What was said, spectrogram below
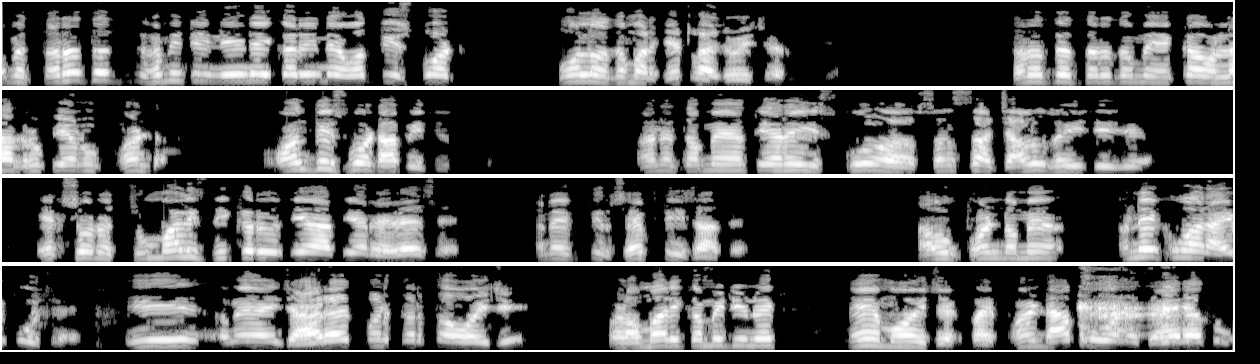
અમે તરત જ કમિટી નિર્ણય કરીને ઓન ધી સ્પોટ બોલો તમારે કેટલા જોઈ છે તરત જ, તરત અમે એકાવન લાખ રૂપિયાનું ફંડ ઓન ધી સ્પોટ આપી દીધું. અને તમે અત્યારે સ્કૂલ સંસ્થા ચાલુ થઈ ગઈ છે. એકસો ને ચુમ્માલીસ દીકરીઓ ત્યાં અત્યારે રહે છે. અને એકદમ સેફટી સાથે. આવું ફંડ અમે અનેક વાર આપ્યું છે. એ અમે જાહેરાત પણ કરતા હોય છે. પણ અમારી કમિટીનો એક નેમ હોય છે ભાઈ ફંડ આપવું અને જાહેરાતું.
